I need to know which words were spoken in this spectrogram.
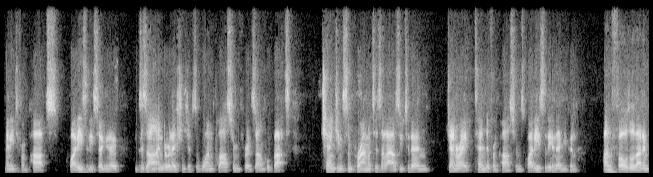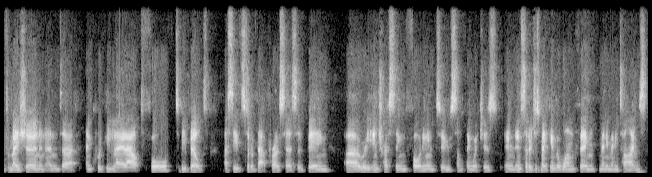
many different parts quite easily. So, you know, design the relationships of one classroom, for example, but changing some parameters allows you to then generate 10 different classrooms quite easily. And then you can unfold all that information and and uh, and quickly lay it out for to be built. I see sort of that process as being uh, really interesting, folding into something which is in, instead of just making the one thing many many times.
